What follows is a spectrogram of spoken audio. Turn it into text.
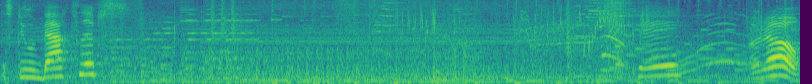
Let's doing backflips. Okay. Oh no.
